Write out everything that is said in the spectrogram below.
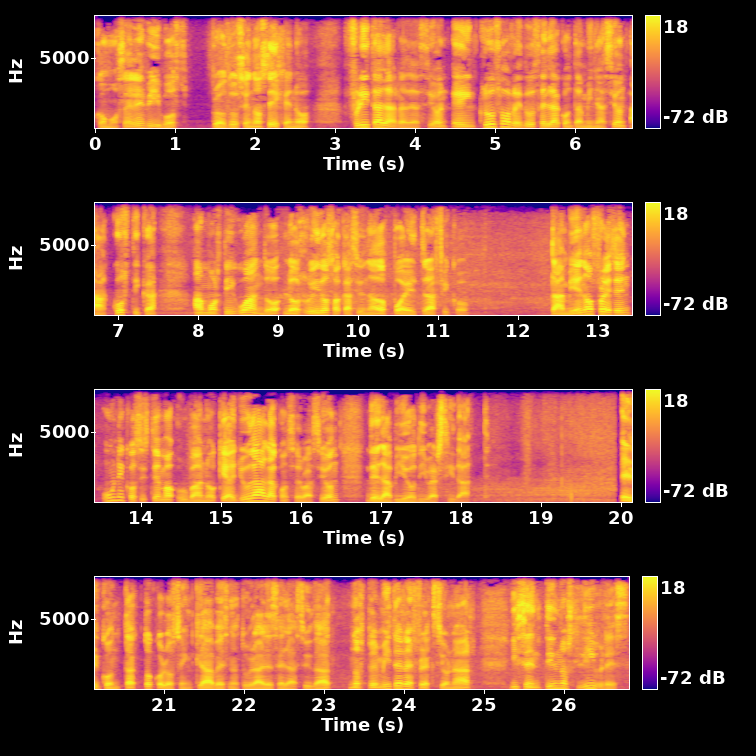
Como seres vivos, producen oxígeno, frita la radiación e incluso reduce la contaminación acústica, amortiguando los ruidos ocasionados por el tráfico. También ofrecen un ecosistema urbano que ayuda a la conservación de la biodiversidad. El contacto con los enclaves naturales de la ciudad nos permite reflexionar y sentirnos libres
